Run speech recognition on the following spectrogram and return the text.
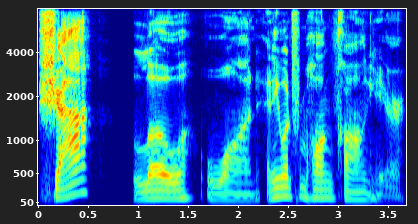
Sha Lo Wan. Anyone from Hong Kong here?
